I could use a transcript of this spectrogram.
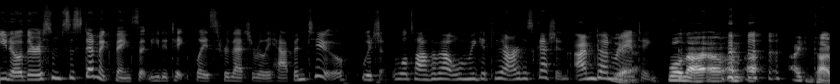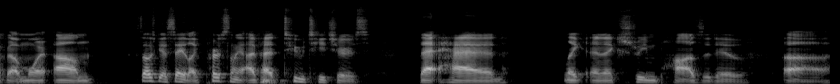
you know there are some systemic things that need to take place for that to really happen too which we'll talk about when we get to our discussion i'm done Yeah. ranting Well, no, I, I, I can talk about more. Um, because I was gonna say, like, personally, I've had two teachers that had like an extreme positive, uh,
